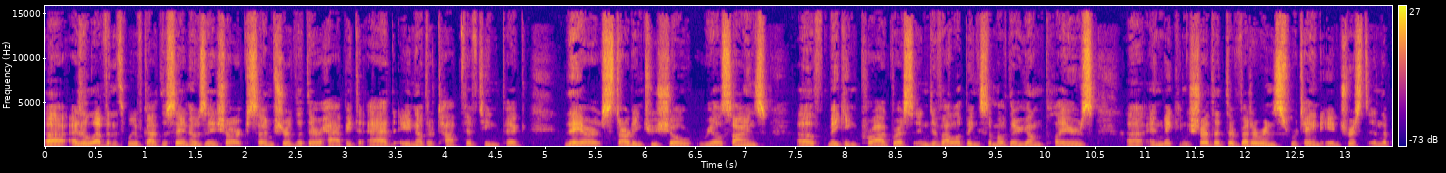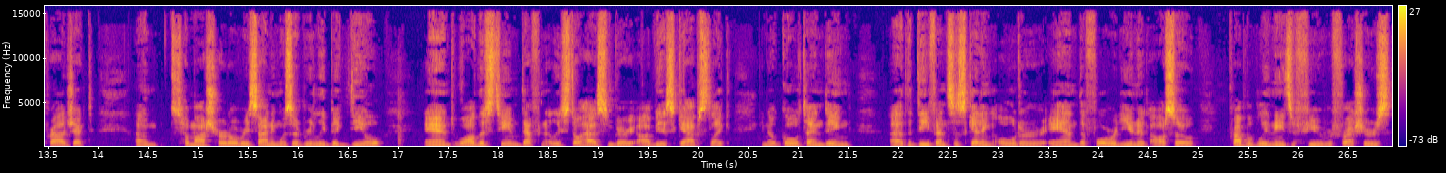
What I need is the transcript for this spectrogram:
Uh, at 11th, we've got the San Jose Sharks. I'm sure that they're happy to add another top 15 pick. They are starting to show real signs of making progress in developing some of their young players uh, and making sure that their veterans retain interest in the project. Um, Tomas Hertl resigning was a really big deal. And while this team definitely still has some very obvious gaps, like you know goaltending, uh, the defense is getting older, and the forward unit also probably needs a few refreshers.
